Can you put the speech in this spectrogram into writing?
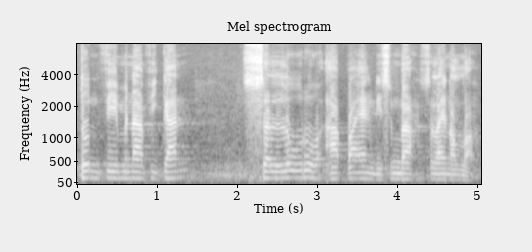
tunfi menafikan seluruh apa yang disembah selain Allah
